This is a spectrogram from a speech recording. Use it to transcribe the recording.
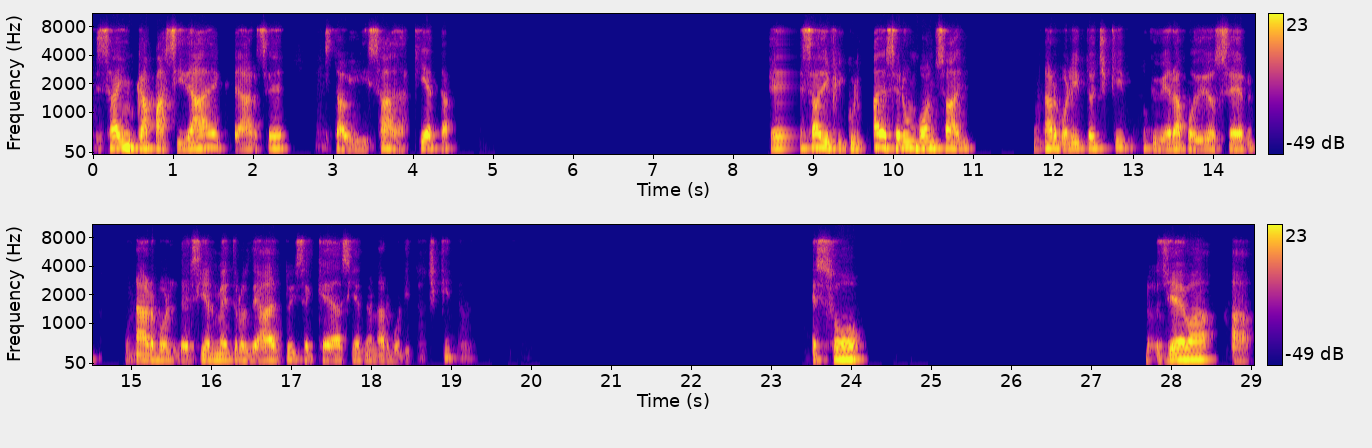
esa incapacidad de quedarse estabilizada, quieta, esa dificultad de ser un bonsai, un arbolito chiquito que hubiera podido ser un árbol de 100 metros de alto y se queda siendo un arbolito chiquito. Eso nos lleva a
